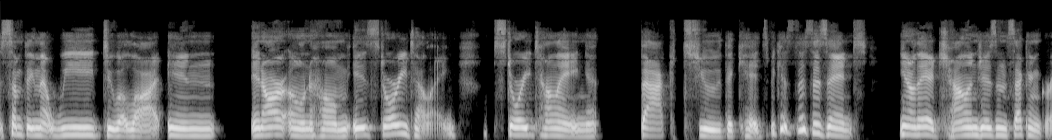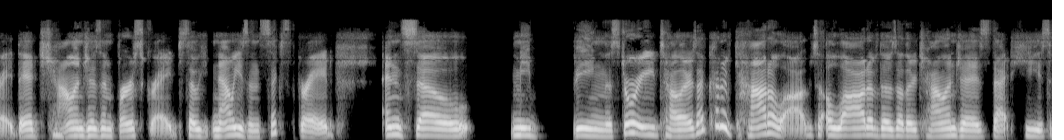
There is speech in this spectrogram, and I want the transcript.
something that we do a lot in in our own home is storytelling. Storytelling back to the kids because this isn't you know they had challenges in second grade they had mm-hmm. challenges in first grade so now he's in sixth grade and so me being the storytellers, I've kind of cataloged a lot of those other challenges that he's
